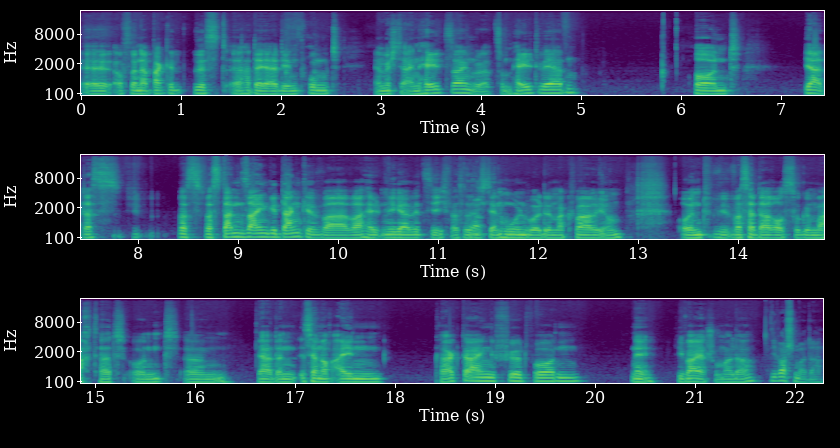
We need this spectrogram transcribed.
äh, auf seiner Bucketlist äh, hat er ja den Punkt, er möchte ein Held sein oder zum Held werden. Und ja, das, was, was dann sein Gedanke war, war halt mega witzig, was er ja. sich denn holen wollte im Aquarium und wie, was er daraus so gemacht hat. Und ähm, ja, dann ist ja noch ein Charakter eingeführt worden. Nee, die war ja schon mal da. Die war schon mal da.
